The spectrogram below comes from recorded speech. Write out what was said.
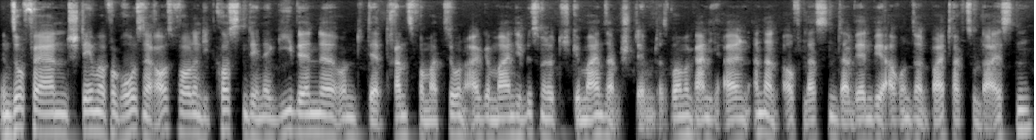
Insofern stehen wir vor großen Herausforderungen. Die Kosten der Energiewende und der Transformation allgemein, die müssen wir natürlich gemeinsam stemmen. Das wollen wir gar nicht allen anderen auflassen. Da werden wir auch unseren Beitrag zu leisten.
